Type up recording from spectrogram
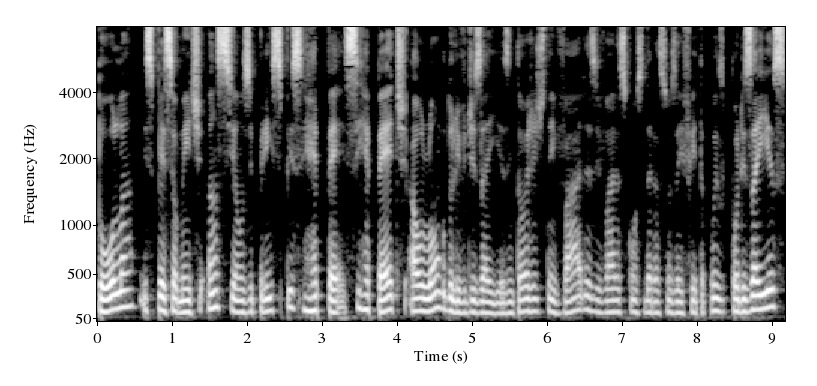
tola, especialmente anciãos e príncipes, se repete ao longo do livro de Isaías. Então a gente tem várias e várias considerações aí feitas por Isaías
